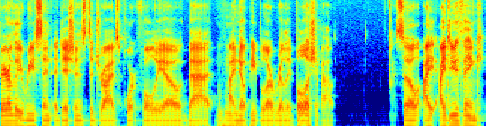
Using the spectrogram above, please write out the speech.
fairly recent additions to Drive's portfolio that mm-hmm. I know people are really bullish about. So I, I do think,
